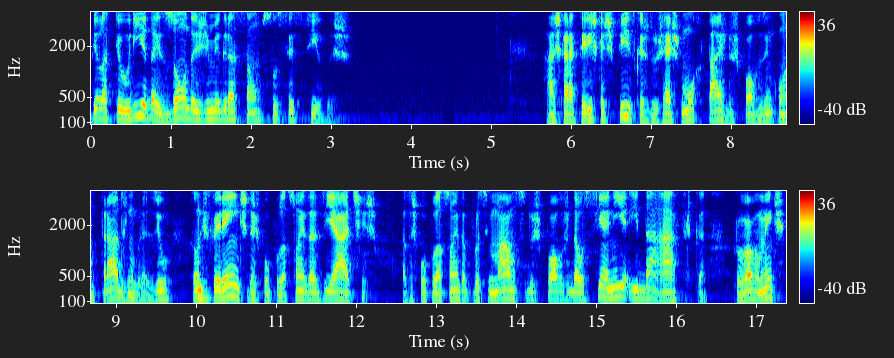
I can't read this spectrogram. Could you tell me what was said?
pela teoria das ondas de migração sucessivas. As características físicas dos restos mortais dos povos encontrados no Brasil são diferentes das populações asiáticas, essas populações aproximavam-se dos povos da Oceania e da África. Provavelmente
